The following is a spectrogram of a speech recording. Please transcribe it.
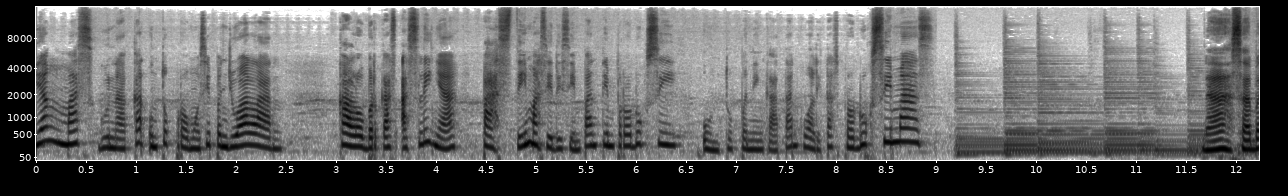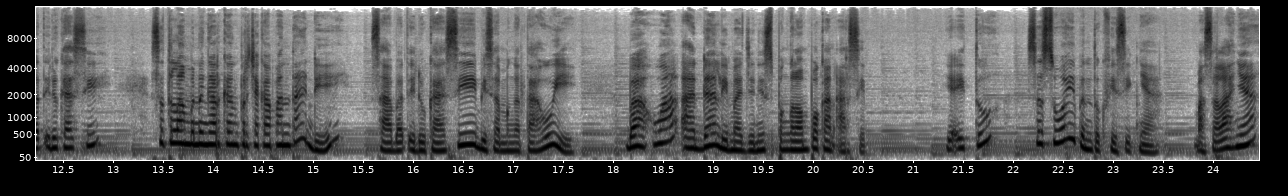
yang Mas gunakan untuk promosi penjualan. Kalau berkas aslinya pasti masih disimpan tim produksi untuk peningkatan kualitas produksi, Mas. Nah, sahabat edukasi, setelah mendengarkan percakapan tadi, sahabat edukasi bisa mengetahui bahwa ada lima jenis pengelompokan arsip, yaitu sesuai bentuk fisiknya, masalahnya,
